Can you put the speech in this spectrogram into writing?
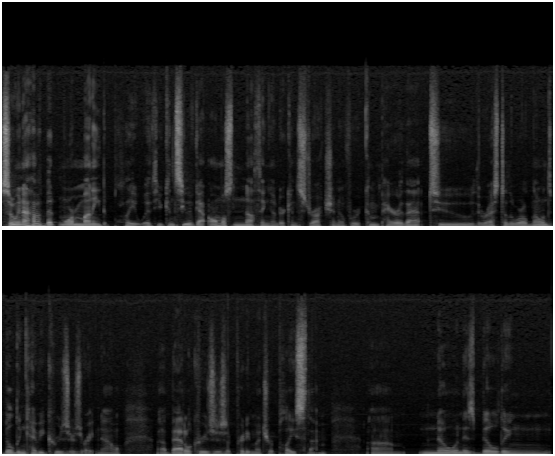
so we now have a bit more money to play with. You can see we've got almost nothing under construction. If we compare that to the rest of the world, no one's building heavy cruisers right now. Uh, battle cruisers have pretty much replaced them. Um, no one is building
